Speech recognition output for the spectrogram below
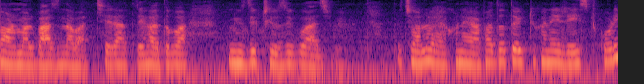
নর্মাল বাজনা বাজছে, রাত্রে হয়তো বা মিউজিক টিউজিকও আসবে। তো চলো এখন আপাতত একটুখানি রেস্ট করি।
